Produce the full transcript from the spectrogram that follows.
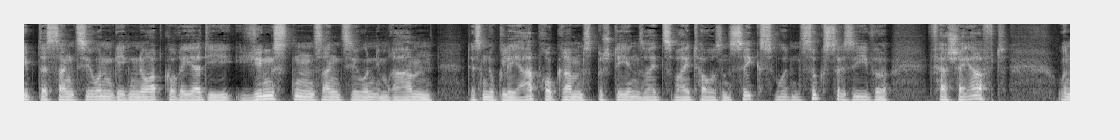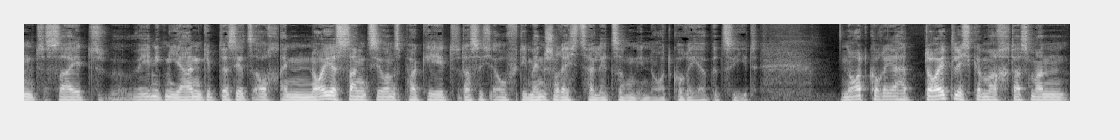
gibt es Sanktionen gegen Nordkorea. Die jüngsten Sanktionen im Rahmen des Nuklearprogramms bestehen seit 2006, wurden sukzessive verschärft. Und seit wenigen Jahren gibt es jetzt auch ein neues Sanktionspaket, das sich auf die Menschenrechtsverletzungen in Nordkorea bezieht. Nordkorea hat deutlich gemacht, dass man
